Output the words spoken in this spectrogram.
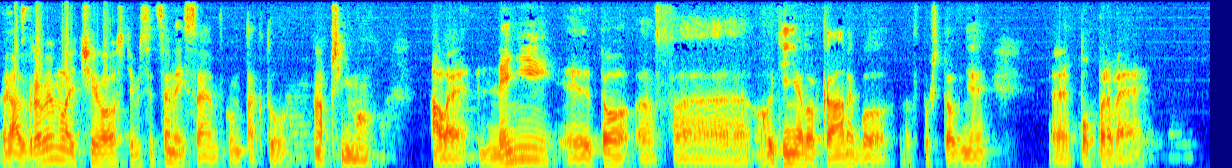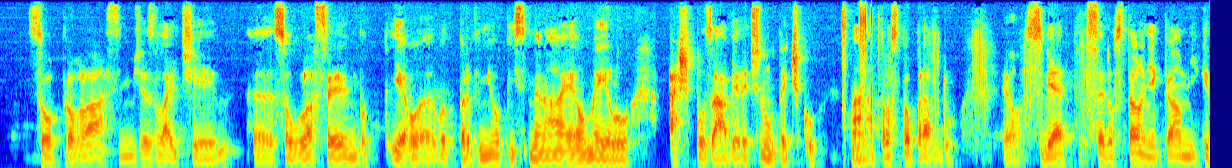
Já zdravím Lajčiho, s tím sice nejsem v kontaktu napřímo, ale není eh, to eh, v eh, hodině vlka nebo v poštovně poprvé, co prohlásím, že s Lajčím souhlasím od, jeho, od prvního písmena jeho mailu až po závěrečnou tečku. Má naprosto pravdu. Jo, svět se dostal někam díky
